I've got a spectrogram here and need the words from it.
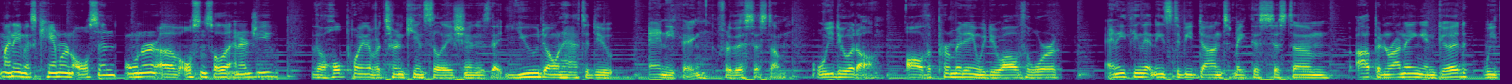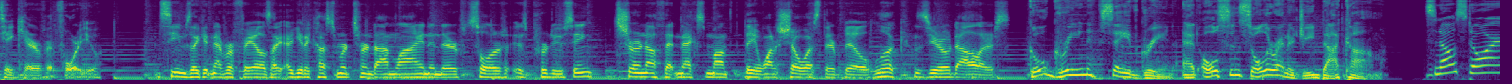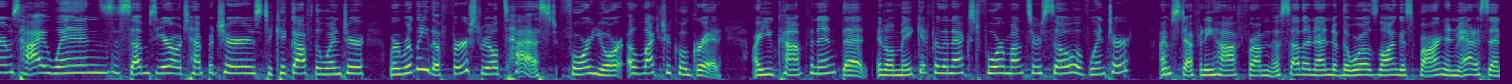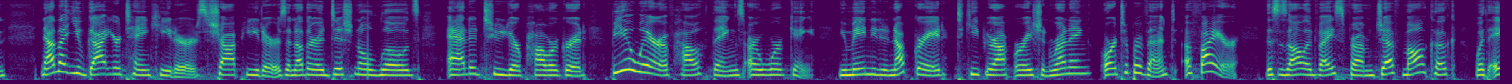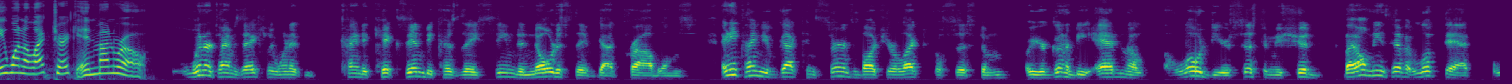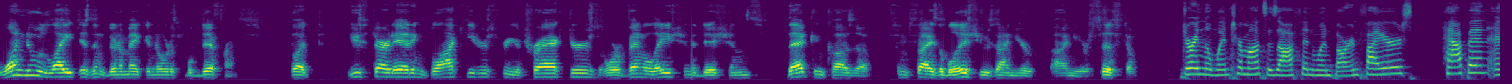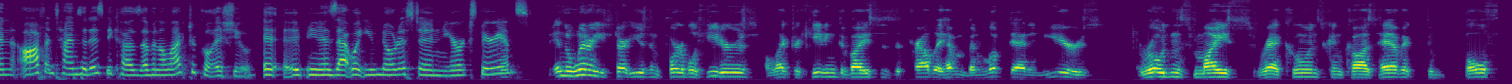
My name is Cameron Olson, owner of Olson Solar Energy. The whole point of a turnkey installation is that you don't have to do anything for this system. We do it all. All the permitting, we do all of the work. Anything that needs to be done to make this system up and running and good, we take care of it for you. It seems like it never fails. I, I get a customer turned online and their solar is producing. Sure enough, that next month they want to show us their bill. Look, zero dollars. Go green, save green at olsonsolarenergy.com. Snowstorms, high winds, sub zero temperatures to kick off the winter were really the first real test for your electrical grid. Are you confident that it'll make it for the next four months or so of winter? I'm Stephanie Hoff from the southern end of the world's longest barn in Madison. Now that you've got your tank heaters, shop heaters, and other additional loads added to your power grid, be aware of how things are working. You may need an upgrade to keep your operation running or to prevent a fire. This is all advice from Jeff Malcook with A1 Electric in Monroe. Wintertime is actually when it kind of kicks in because they seem to notice they've got problems. Anytime you've got concerns about your electrical system or you're going to be adding a, a load to your system, you should, by all means, have it looked at. One new light isn't going to make a noticeable difference, but you start adding block heaters for your tractors or ventilation additions, that can cause a, some sizable issues on your on your system during the winter months is often when barn fires happen and oftentimes it is because of an electrical issue. It, is that what you've noticed in your experience? In the winter you start using portable heaters electric heating devices that probably haven't been looked at in years. Rodents mice raccoons can cause havoc to both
